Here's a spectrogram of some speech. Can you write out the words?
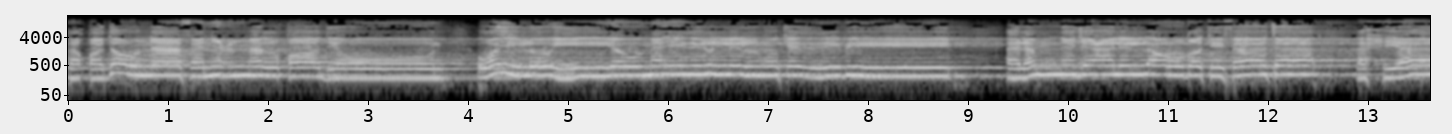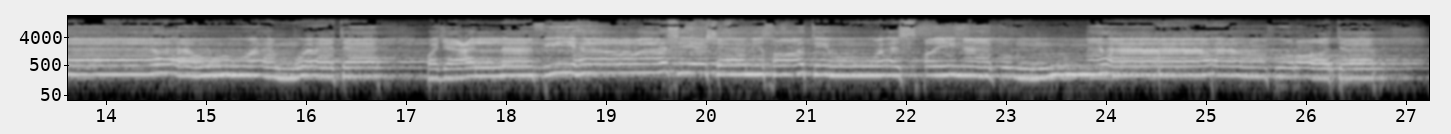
فقدرنا فنعم القادرون. ويل يومئذ للمكذبين. ألم نجعل الأرض كفاتا أحياء وأمواتا وجعلنا فيها رواسي شامخات وأسقيناكم ماء فراتا.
